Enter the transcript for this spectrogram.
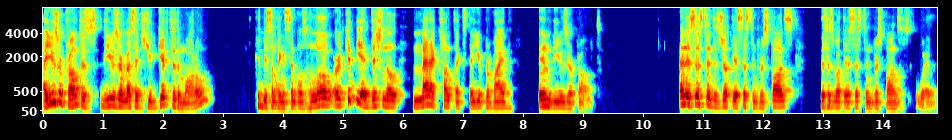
A user prompt is the user message you give to the model could be something as simple as hello, or it could be additional meta context that you provide in the user prompt. And the assistant is just the assistant response. This is what the assistant responds with.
